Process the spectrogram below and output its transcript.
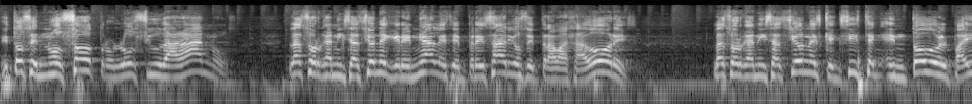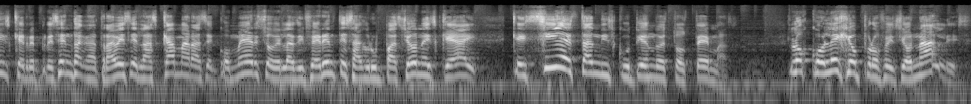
Entonces nosotros, los ciudadanos, las organizaciones gremiales, empresarios de trabajadores, las organizaciones que existen en todo el país que representan a través de las cámaras de comercio, de las diferentes agrupaciones que hay, que sí están discutiendo estos temas, los colegios profesionales,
